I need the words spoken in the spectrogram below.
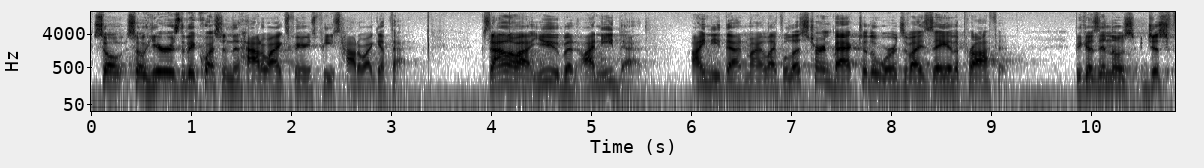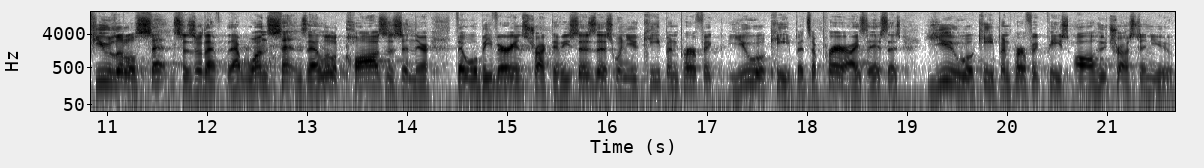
So, so here is the big question then how do I experience peace? How do I get that? Because I don't know about you, but I need that. I need that in my life. Well, let's turn back to the words of Isaiah the prophet. Because in those just few little sentences, or that, that one sentence, that little clauses in there that will be very instructive. He says this When you keep in perfect, you will keep. It's a prayer, Isaiah says. You will keep in perfect peace all who trust in you,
